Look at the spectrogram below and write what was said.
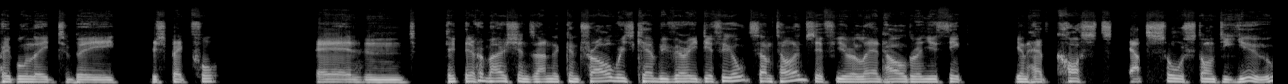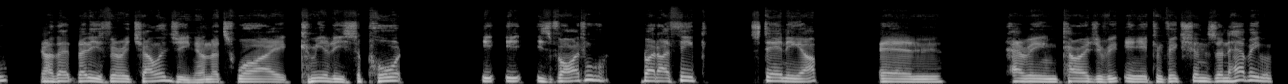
people need to be respectful and keep their emotions under control, which can be very difficult sometimes if you're a landholder and you think you're going to have costs outsourced onto you. You know, that, that is very challenging. And that's why community support is vital. But I think standing up and having courage in your convictions and having,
